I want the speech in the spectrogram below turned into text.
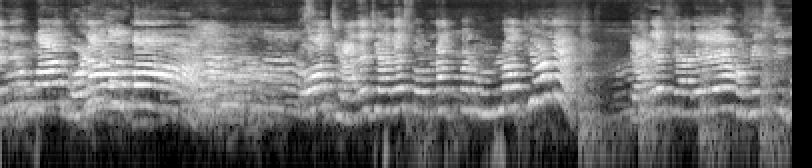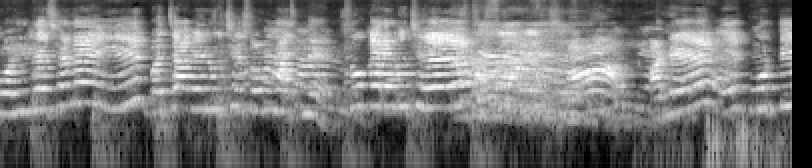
એની ઉપર ઘોડા ઉપર તો જ્યારે જ્યારે સોમનાથ પર હુમલો થયો ને ત્યારે ત્યારે હમીરસિંહ ગોહિલે છે ને એ બચાવેલું છે સોમનાથને શું કરેલું છે હા અને એક મૂર્તિ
